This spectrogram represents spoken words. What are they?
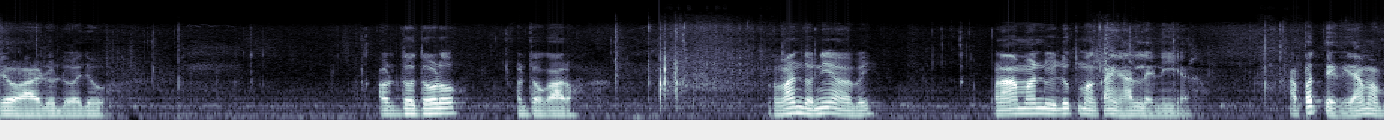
જો, આ ડોડો જો. અડધો ધોળો, અડધો કારો વાંધો નહીં આવે ભાઈ. પણ આ માંડવી લૂકમાં કાંઈ હાલે નહીં યાર. આ પતે ગઈ, આમાં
